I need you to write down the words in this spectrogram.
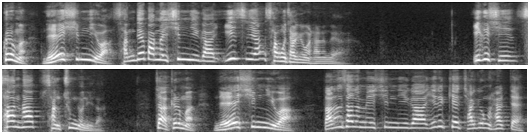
그러면 내 심리와 상대방의 심리가 있어야 상호작용을 하는 거야 이것이 상합 상충론이다. 자 그러면 내 심리와 다른 사람의 심리가 이렇게 작용을 할 때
